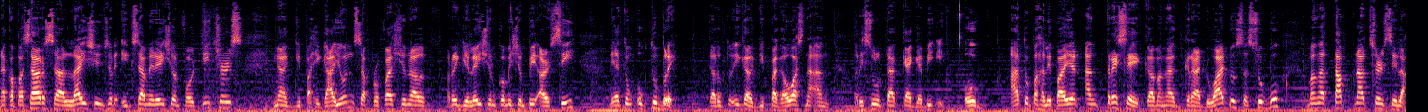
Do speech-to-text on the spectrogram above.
nakapasar sa licensure examination for teachers nga gipahigayon sa Professional Regulation Commission PRC niadtong Oktubre karong tuiga gipagawas na ang resulta kagabi o ato pahalipayan ang 13 ka mga graduado sa Subo mga top notchers sila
